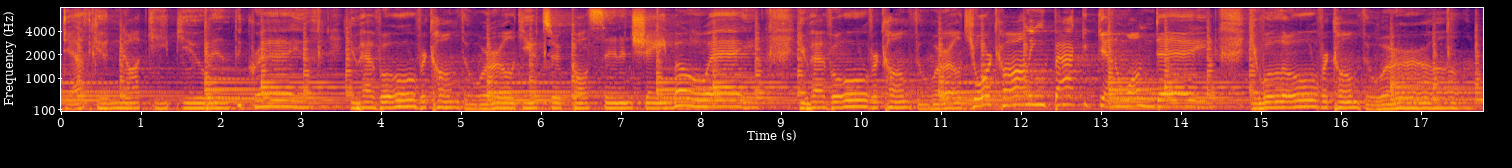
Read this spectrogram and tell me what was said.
Death could not keep you in the grave. You have overcome the world. You took all sin and shame away. You have overcome the world. You're coming back again one day. You will overcome the world.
